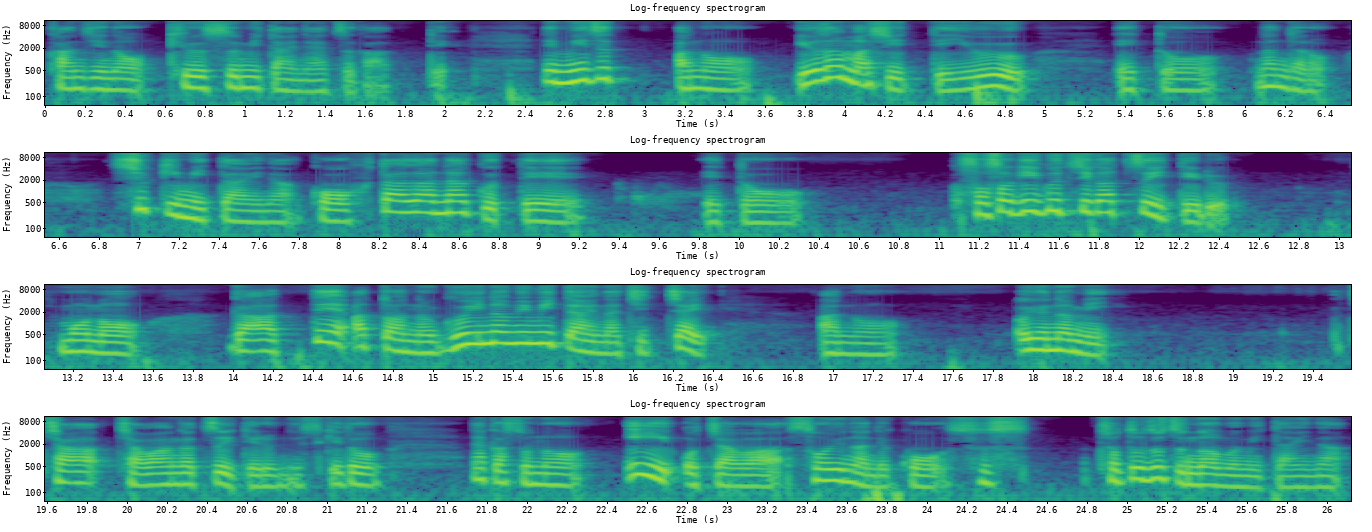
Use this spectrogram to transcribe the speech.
感じの急須みたいなやつがあって。で、水、あの、湯冷ましっていう、えっと、なんだろう、手記みたいな、こう、蓋がなくて、えっと、注ぎ口がついてるものがあって、あとあの、ぐい飲みみたいなちっちゃい、あの、お湯飲み、茶、茶碗がついてるんですけど、なんかその、いいお茶はそういうなんでこう、すす、ちょっとずつ飲むみたいな、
